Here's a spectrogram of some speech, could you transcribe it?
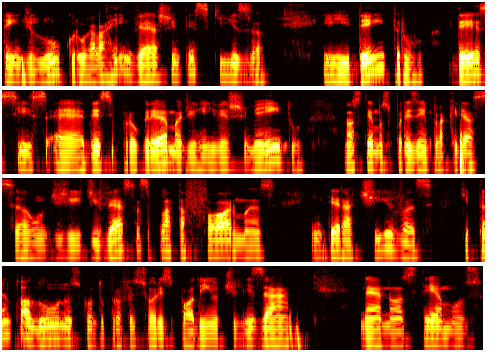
tem de lucro, ela reinveste em pesquisa. E dentro desses, é, desse programa de reinvestimento, nós temos, por exemplo, a criação de diversas plataformas interativas que tanto alunos quanto professores podem utilizar. Né? Nós temos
